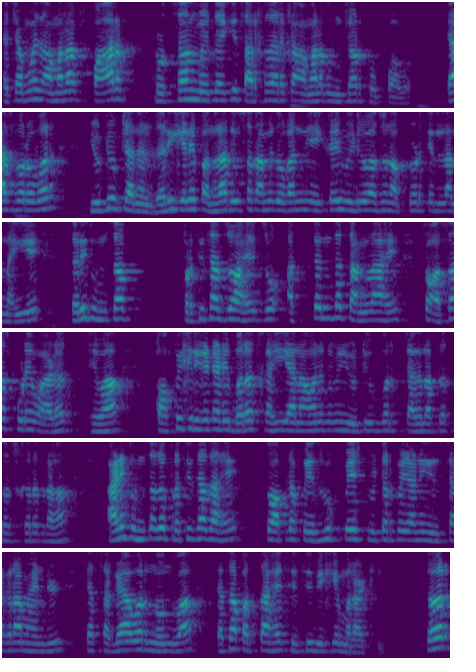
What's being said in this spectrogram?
त्याच्यामुळेच आम्हाला फार प्रोत्साहन मिळतंय की सारखं सारखं आम्हाला तुमच्यावर थोपवावं. त्याचबरोबर युट्यूब चॅनल जरी गेले पंधरा दिवसात आम्ही दोघांनी एकही व्हिडिओ अजून अपलोड केलेला नाहीये तरी तुमचा प्रतिसाद जो आहे जो अत्यंत चांगला आहे तो असाच पुढे वाढत ठेवा. कॉफी क्रिकेट आणि बरंच काही या नावाने तुम्ही युट्यूबवर चॅनल आपलं सर्च करत राहा. आणि तुमचा जो प्रतिसाद आहे तो आपल्या फेसबुक पेज ट्विटर पेज आणि इंस्टाग्राम हँडल या सगळ्यावर नोंदवा. त्याचा पत्ता आहे सीसीबीके मराठी. तर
